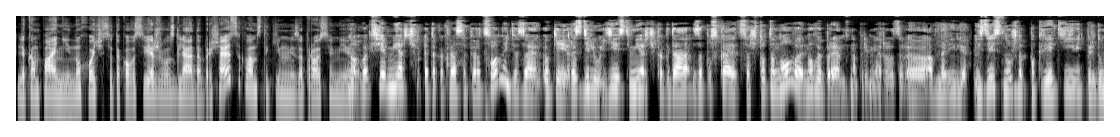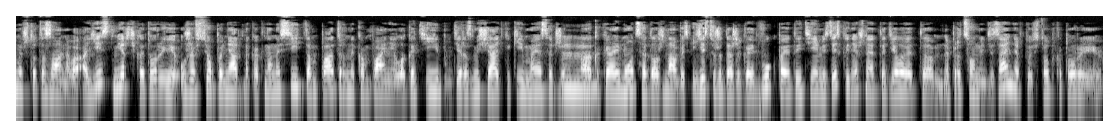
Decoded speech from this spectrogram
для компании, но хочется такого свежего взгляда. Обращаются к вам с такими запросами? Ну, вообще мерч — это как раз операционный дизайн. Окей, разделю. Есть мерч, когда запускается что-то новое, новый бренд, например, э, обновили, и здесь нужно покреативить, придумать что-то заново. А есть мерч, который уже все понятно, как наносить, там, паттерны компании, логотип, где размещать, какие месседжи, mm-hmm. какая эмоция должна быть. И есть уже даже гайдбук по этой теме. Здесь, конечно, это делает э, операционный дизайнер, то есть тот, который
